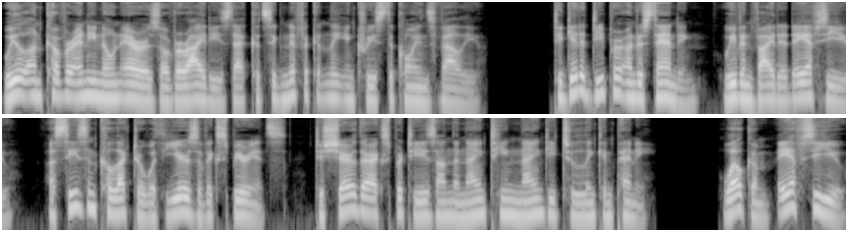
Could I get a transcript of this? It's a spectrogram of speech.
We'll uncover any known errors or varieties that could significantly increase the coin's value. To get a deeper understanding, we've invited AFCU, a seasoned collector with years of experience, to share their expertise on the 1992 Lincoln Penny. Welcome, AFCU.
